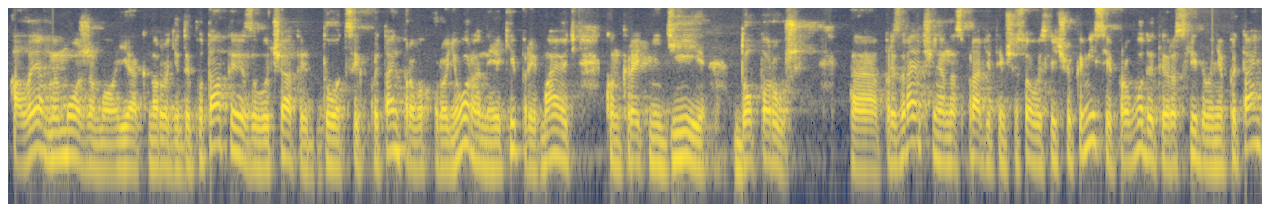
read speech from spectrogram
але ми можемо, як народні депутати, залучати до цих питань правоохоронні органи, які приймають конкретні дії до порушень. Е, Призначення насправді тимчасової слідчої комісії проводити розслідування питань,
